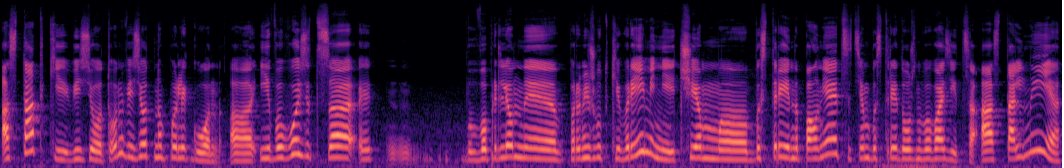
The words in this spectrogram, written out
остатки везет, он везет на полигон э, и вывозится в определенные промежутки времени, чем э, быстрее наполняется, тем быстрее должен вывозиться. А остальные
